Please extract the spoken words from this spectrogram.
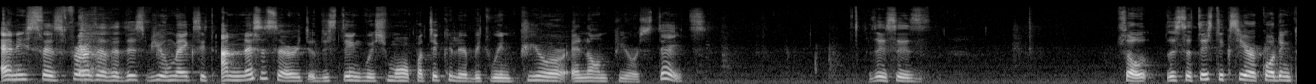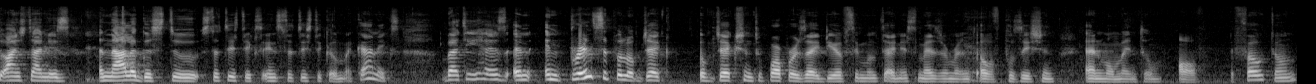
And he says further that this view makes it unnecessary to distinguish more particularly between pure and non pure states. This is so the statistics here, according to Einstein, is analogous to statistics in statistical mechanics, but he has an in principle object, objection to Popper's idea of simultaneous measurement of position and momentum of the photon.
